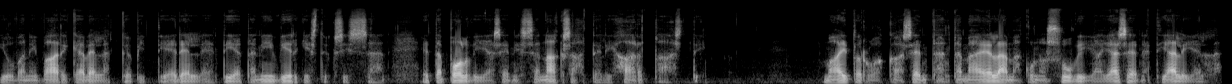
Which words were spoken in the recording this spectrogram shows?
Juvani vaari kävellä köpitti edelleen tietä niin virkistyksissään, että polvijäsenissä naksahteli hartaasti. Maitoruokaa sentään tämä elämä, kun on suvi ja jäsenet jäljellä,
